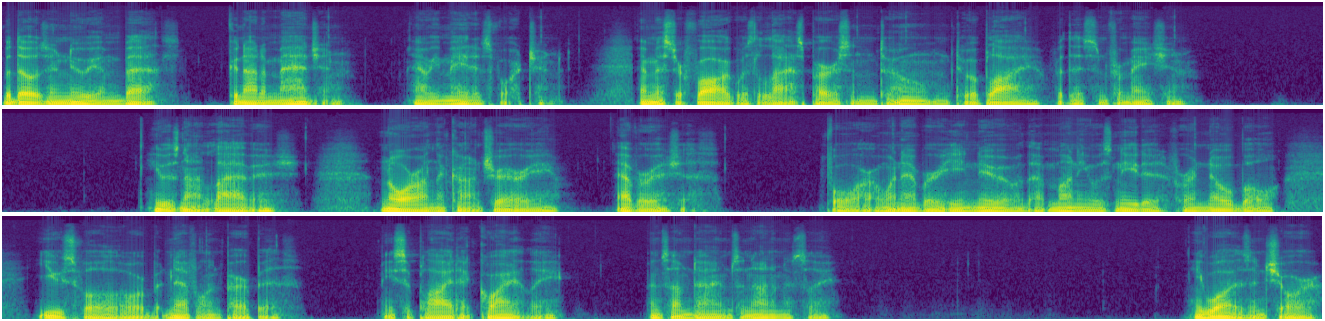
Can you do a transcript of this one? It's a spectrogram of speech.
But those who knew him best could not imagine how he made his fortune, and Mr. Fogg was the last person to whom to apply for this information. He was not lavish, nor, on the contrary, avaricious, for whenever he knew that money was needed for a noble, useful, or benevolent purpose, he supplied it quietly and sometimes anonymously. He was, in short,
